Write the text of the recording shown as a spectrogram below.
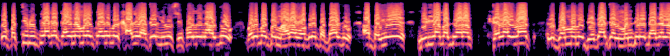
તો પચીસ રૂપિયા કે કાંઈ ના મળે કાંઈ નહીં મળે, ખાલી હાથે લીલું શ્રીફળ લઈને આવજો. બરોબર? પણ મારા વગડે પધારજો. આ ભાઈઓએ મીડિયામાં દ્વારા ફેલાઈ વાત. એટલે ગામમાં અમે ભેગા છે મંદિરે દાદાને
